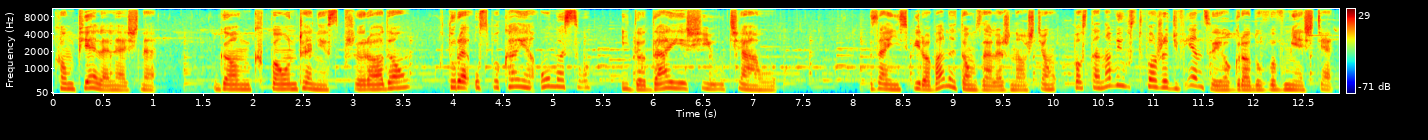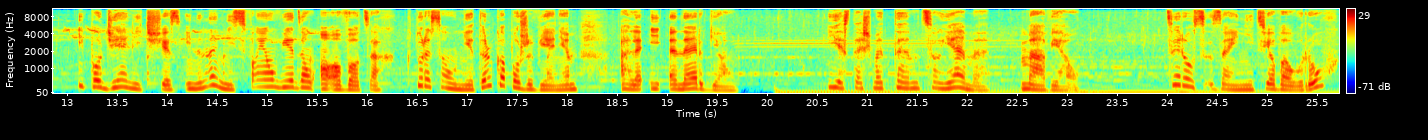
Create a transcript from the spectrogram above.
kąpiele leśne. Gong połączenie z przyrodą, które uspokaja umysł i dodaje sił ciału. Zainspirowany tą zależnością, postanowił stworzyć więcej ogrodów w mieście i podzielić się z innymi swoją wiedzą o owocach, które są nie tylko pożywieniem, ale i energią. Jesteśmy tym, co jemy, mawiał. Cyrus zainicjował ruch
